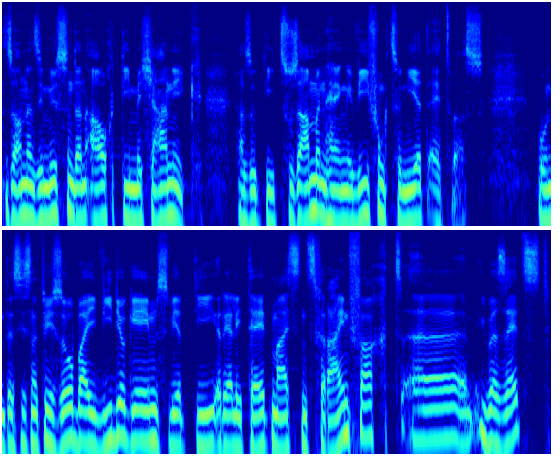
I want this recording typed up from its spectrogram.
sondern sie müssen dann auch die Mechanik, also die Zusammenhänge, wie funktioniert etwas. Und es ist natürlich so, bei Videogames wird die Realität meistens vereinfacht äh, übersetzt.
